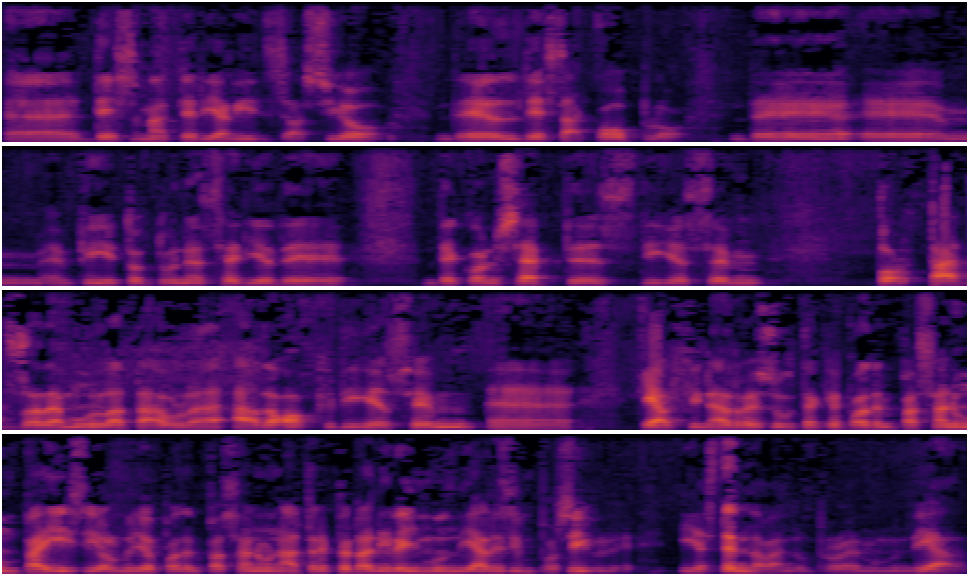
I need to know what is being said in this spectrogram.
eh, desmaterialització del desacoplo de, eh, en fi, tota una sèrie de, de conceptes diguéssim portats a damunt la taula ad hoc, diguéssim, eh, que al final resulta que poden passar en un país i millor poden passar en un altre, però a nivell mundial és impossible. I estem davant d'un problema mundial,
